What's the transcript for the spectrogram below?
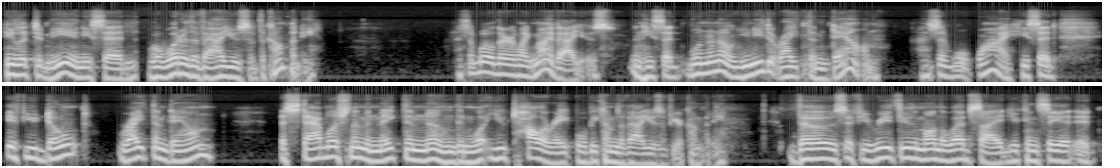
he looked at me and he said, Well, what are the values of the company? I said, Well, they're like my values. And he said, Well, no, no, you need to write them down. I said, Well, why? He said, If you don't write them down, establish them and make them known, then what you tolerate will become the values of your company. Those, if you read through them on the website, you can see it. It,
